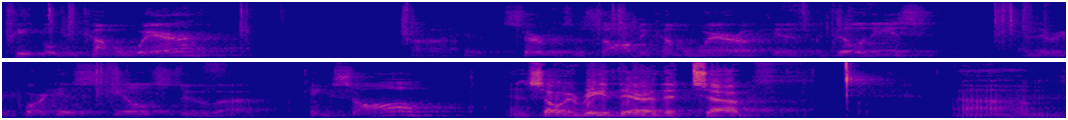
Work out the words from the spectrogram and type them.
people become aware, uh, servants of Saul become aware of his abilities, and they report his skills to uh, King Saul. And so we read there that uh, um,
